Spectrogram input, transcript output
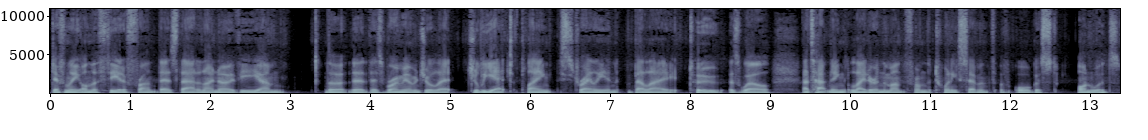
definitely on the theatre front, there's that, and I know the um, the, the there's Romeo and Juliet. Juliet playing Australian Ballet 2 as well. That's happening later in the month from the 27th of August onwards.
